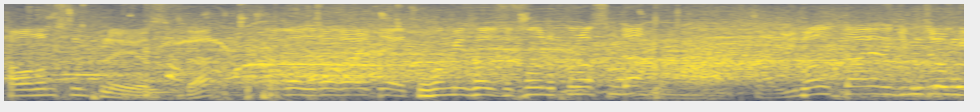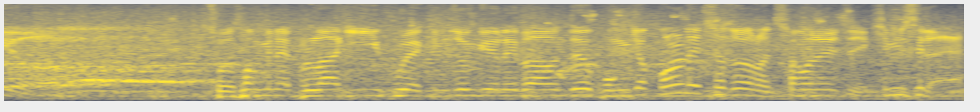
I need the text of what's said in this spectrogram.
파워 넘치는 플레이였습니다. 타고 들어갈 때 조성민 선수 손으로 끊었습니다. 자, 이번 따내는 김종규. 조성민의 블락 이후에 김종규의 리바운드 공격권을 내쳐주는 창원 LG 김시래.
